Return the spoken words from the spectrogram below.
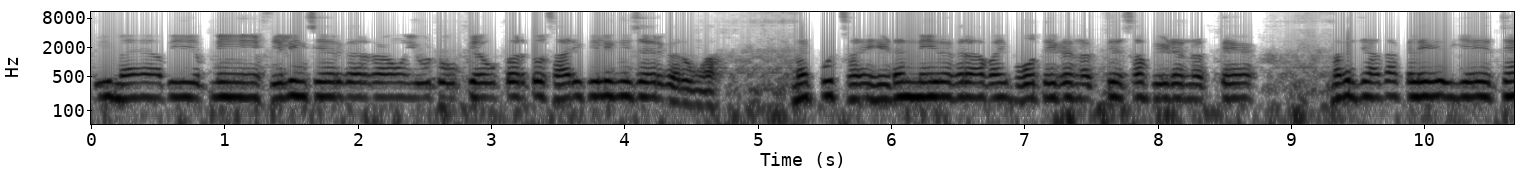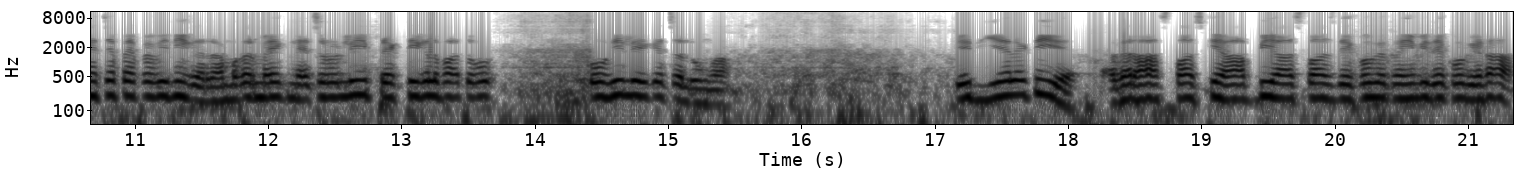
कि मैं अभी अपनी फीलिंग शेयर कर रहा हूँ यूट्यूब के ऊपर तो सारी फीलिंग ही शेयर करूँगा। मैं कुछ हिडन नहीं रख रहा भाई, बहुत हिडन रखते हैं, सब हिडन रखते हैं। मगर ज़्यादा क्ले ये चेचे पेपे भी नहीं कर रहा, मगर मैं एक नेचुरली प्रैक्टिकल बातों को ही लेके चलूँगा। ये रियलिटी है। अगर आसपास के आप भी आसपास देखोगे, कहीं भी देखोगे ना,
